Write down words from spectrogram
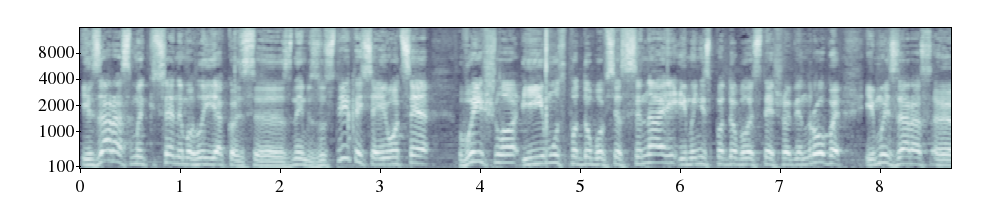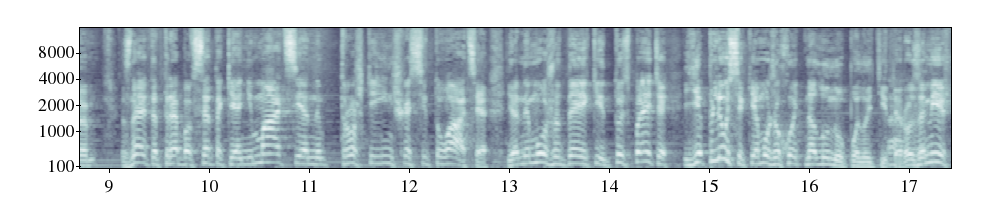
І зараз ми ще не могли якось з ним зустрітися. І оце вийшло, і йому сподобався сценарій, і мені сподобалось те, що він робить. І ми зараз, е, знаєте, треба все-таки анімація, не трошки інша ситуація. Я не можу деякі. Тобто, знаєте, є плюсик, я можу хоч на луну полетіти, розумієш?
